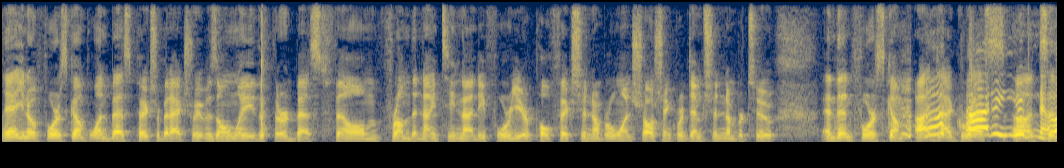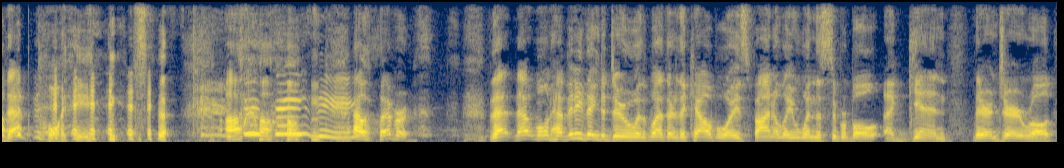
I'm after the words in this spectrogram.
Yeah, you know, Forrest Gump won Best Picture, but actually it was only the third best film from the 1994 year. Pulp Fiction, number one, Shawshank Redemption, number two, and then Forrest Gump. I digress uh, to that this? point. um, crazy. However, that, that won't have anything to do with whether the Cowboys finally win the Super Bowl again there in Jerry World.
